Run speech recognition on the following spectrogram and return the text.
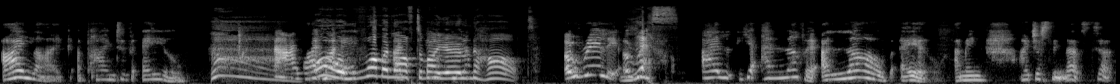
I like a pint of ale. I like oh, a woman I after my own heart. Oh really? Oh, really? Yes. I yeah, I love it. I love ale. I mean, I just think that's that,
